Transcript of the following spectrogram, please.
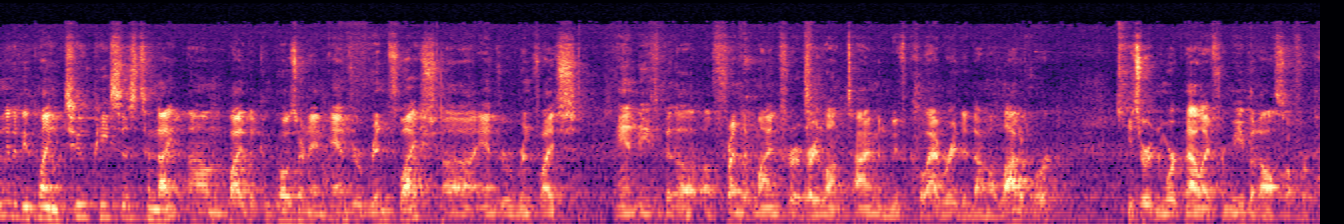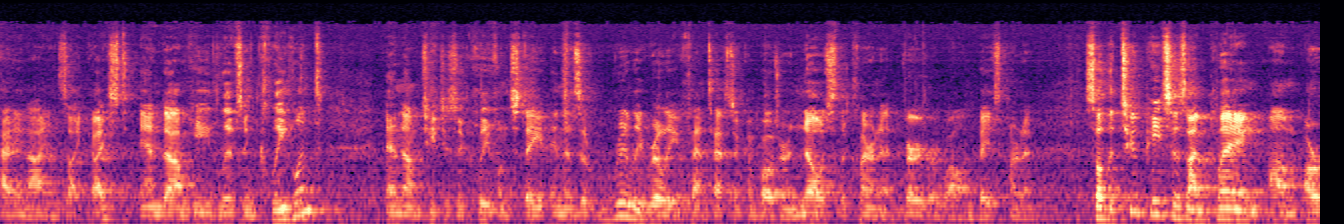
going to be playing two pieces tonight um, by the composer named Andrew Rindfleisch. Uh, Andrew Rindfleisch, Andy's been a, a, friend of mine for a very long time, and we've collaborated on a lot of work. He's written work not only for me, but also for Patty and I and Zeitgeist. And um, he lives in Cleveland and um, teaches at Cleveland State and is a really, really fantastic composer and knows the clarinet very, very well and bass clarinet. So the two pieces I'm playing um, are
